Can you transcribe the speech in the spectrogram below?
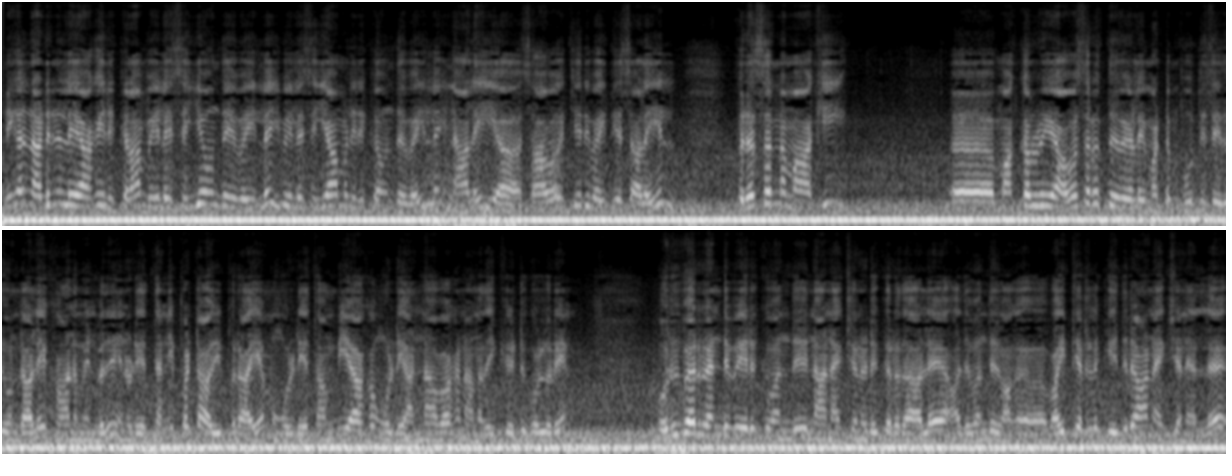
நீங்கள் நடுநிலையாக இருக்கலாம். வேலை செய்யவும் தேவையில்லை. வேலை செய்யாமல் இருக்கவும் தேவையில்லை. நாளை சாவகச்சேரி வைத்தியசாலையில் பிரசன்னமாகி மக்களுடைய அவசர தேவைகளை மட்டும் பூர்த்தி செய்து கொண்டாலே காணும் என்பது என்னுடைய தனிப்பட்ட அபிப்பிராயம். உங்களுடைய தம்பியாக உங்களுடைய அண்ணாவாக நான் அதை கேட்டுக்கொள்கிறேன். ஒருவர் ரெண்டு பேருக்கு வந்து நான் ஆக்ஷன் எடுக்கிறதால அது வந்து மக- வைத்தியர்களுக்கு எதிரான ஆக்ஷன் அல்ல.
